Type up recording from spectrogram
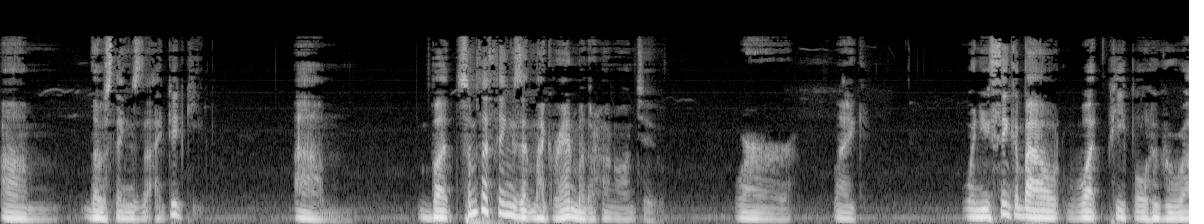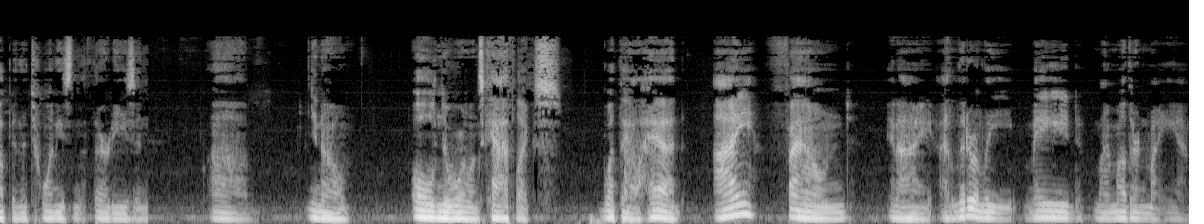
Um, those things that I did keep. Um, but some of the things that my grandmother hung on to were like when you think about what people who grew up in the 20s and the 30s and um, you know old new orleans catholics what they all had i found and i i literally made my mother and my aunt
